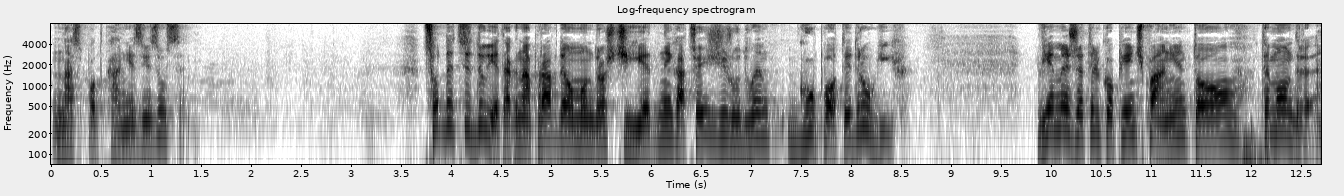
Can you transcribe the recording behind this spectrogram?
na spotkanie z Jezusem. Co decyduje tak naprawdę o mądrości jednych, a co jest źródłem głupoty drugich? Wiemy, że tylko pięć panien to te mądre.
